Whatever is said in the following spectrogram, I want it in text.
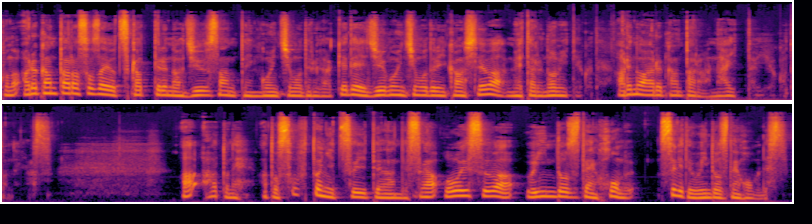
このアルカンタラ素材を使っているのは13.5インチモデルだけで、15インチモデルに関してはメタルのみということで、あれのアルカンタラはないということになります。あ、あとね、あとソフトについてなんですが、OS は Windows 10 Home、すべて Windows 10 Home です。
